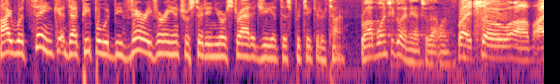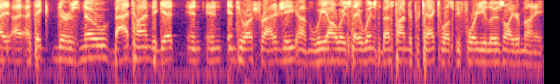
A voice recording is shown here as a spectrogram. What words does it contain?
I would think that people would be very, very interested in your strategy at this particular time. Rob, why don't you go ahead and answer that one? Right. So um, I, I think there's no bad time to get in, in, into our strategy. Um, we always say, when's the best time to protect? Well, it's before you lose all your money.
